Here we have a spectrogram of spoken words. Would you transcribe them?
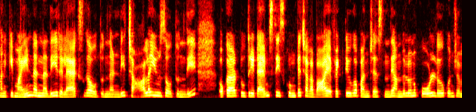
మనకి మనకి మైండ్ అన్నది రిలాక్స్గా అవుతుందండి. చాలా యూజ్ అవుతుంది. ఒక టూ త్రీ టైమ్స్ తీసుకుంటే చాలా బాగా ఎఫెక్టివ్గా పనిచేస్తుంది. అందులోనూ కోల్డ్ కొంచెం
